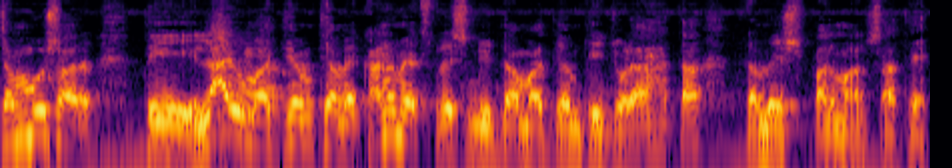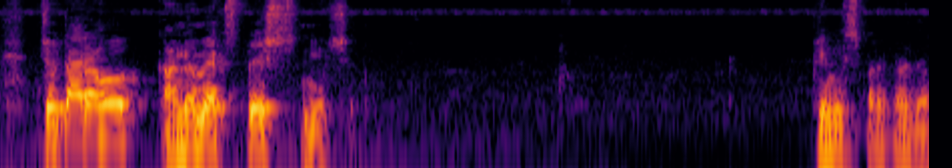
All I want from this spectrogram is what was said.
જંબુસર તે લાઈવ માધ્યમથી અમે કાનમ એક્સપ્રેસ ન્યૂઝના માધ્યમથી જોડાયા હતા. રમેશ પરમાર સાથે જોતા રહો કાનમ એક્સપ્રેસ ન્યૂઝ. ફિનિશ પર કરી દો.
